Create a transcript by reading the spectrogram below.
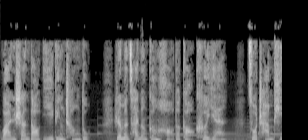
完善到一定程度，人们才能更好的搞科研。做产品，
